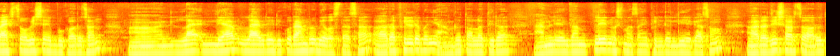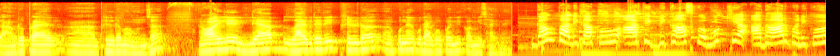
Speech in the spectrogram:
बाइस चौबिस सय बुकहरू छन्। ला ल्याब लाइब्रेरीको राम्रो व्यवस्था छ। र फिल्ड पनि हाम्रो तलतिर हामीले एकदम प्लेन उसमा चाहिँ फिल्ड लिएका छौँ। र रिसर्चहरू हाम्रो प्राय फिल्डमा हुन्छ। अहिले ल्याब लाइब्रेरी फिल्ड कुनै कुराको पनि कमी छैन। गाउँपालिकाको आर्थिक विकासको मुख्य आधार भनेको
